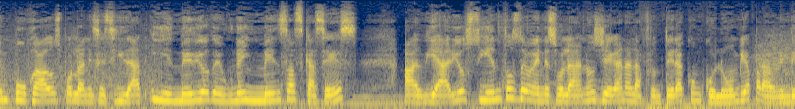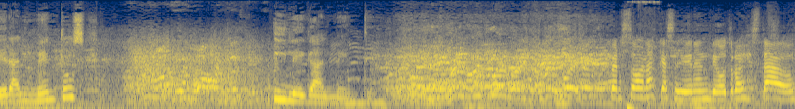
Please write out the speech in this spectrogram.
Empujados por la necesidad y en medio de una inmensa escasez, a diario cientos de venezolanos llegan a la frontera con Colombia para vender alimentos ilegalmente. Personas que se vienen de otros estados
